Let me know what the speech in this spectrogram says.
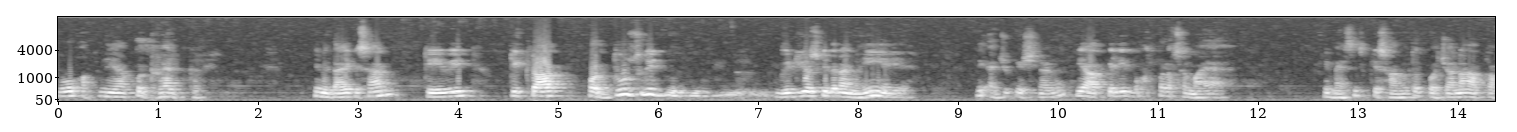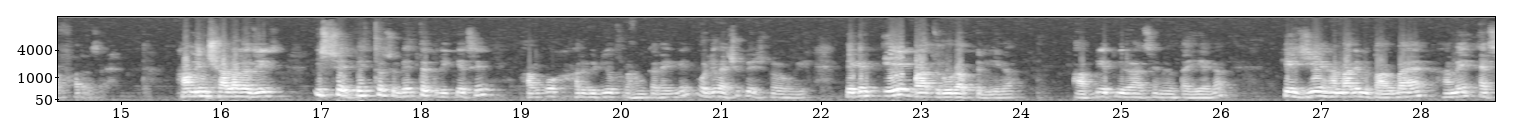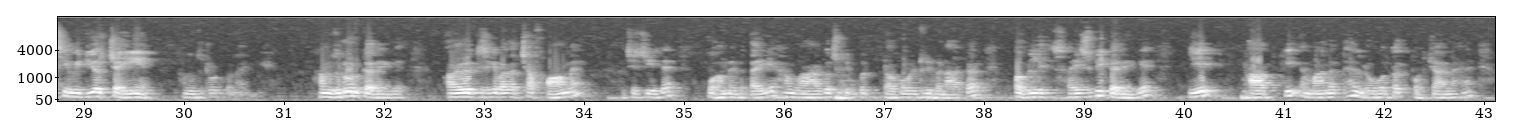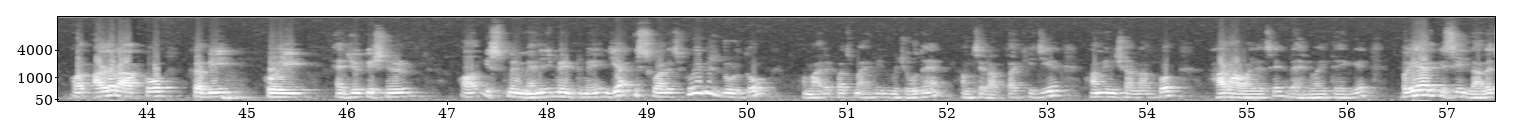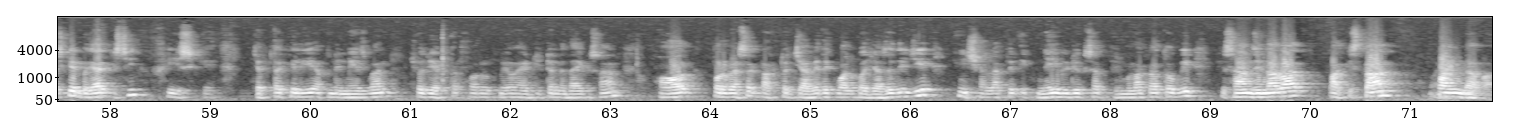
वो अपने आप को डेवलप करें। ये निदाई किसान, टीवी, टिकटॉक और दूसरी वीडियोस की तरह नहीं है ये। ये एजुकेशनल है। ये आपके लिए बहुत बड़ा सरमाया है। ये मैसेज किसानों तक पहुंचाना आपका फ़र्ज़ है। हम इन अज़ीज़, इससे बेहतर से बेहतर तरीके से आपको हर वीडियो फ्राहम करेंगे और जो एजुकेशनल होगी। लेकिन एक बात ज़रूर आप करिएगा। आप भी अपनी राय से हमें बताइएगा कि ये हमारे मुतालबा है, हमें ऐसी वीडियो चाहिए। हम ज़रूर बनाएँगे। हम ज़रूर करेंगे। और अगर किसी के पास अच्छा फॉर्म है, अच्छी चीज़ है, वो हमें बताइए। हम वहाँ आकर उसकी डॉक्यूमेंट्री बनाकर पब्लिसाइज भी करेंगे। ये आपकी अमानत है, लोगों तक पहुँचाना है। और अगर आपको कभी कोई एजुकेशनल और इसमें मैनेजमेंट में या इस वाले से कोई भी ज़रूरत हो, हमारे पास माहिर मौजूद हैं। हमसे रबता कीजिए। हम इन आपको हर हवाले से रहनमाई देंगे, बगैर किसी लालच के, बगैर किसी फ़ीस के। जब तक के लिए अपने मेज़बान चौधरी अख्तर फारूक में एडिटर नदाय किसान और प्रोफेसर डॉक्टर जावेद इकबाल को इजाज़त दीजिए। इन फिर एक नई वीडियो के साथ फिर मुलाकात होगी। किसान जिंदाबाद, पाकिस्तान, पाइंदाबाद।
